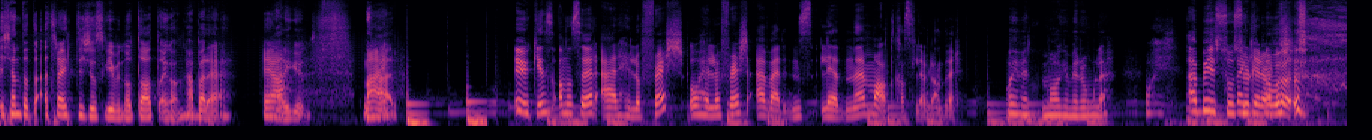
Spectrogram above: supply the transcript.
jeg kjente at jeg trengte ikke å skrive notater engang. Jeg bare Ja. Herregud. Nei. Her- Ukens annonsør er Hello Fresh, og Hello Fresh er verdensledende matkastleverandør. Oi, vent, magen min rumler. Jeg blir så sulten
